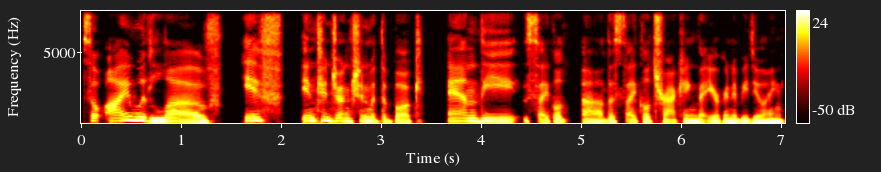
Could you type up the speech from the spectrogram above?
so i would love if in conjunction with the book and the cycle, uh, the cycle tracking that you're going to be doing,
